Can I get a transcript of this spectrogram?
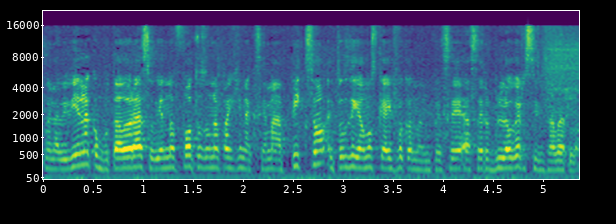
me la vivía en la computadora subiendo fotos de una página que se llama Pixo, entonces digamos que ahí fue cuando empecé a ser blogger sin saberlo.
